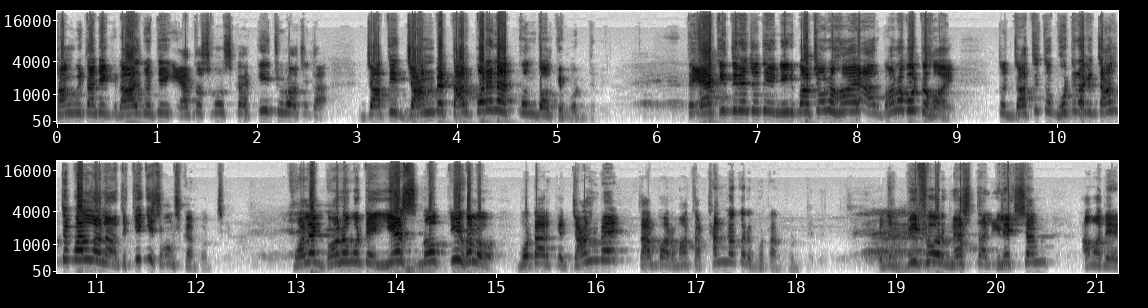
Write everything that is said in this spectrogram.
সাংবিধানিক, রাজনৈতিক, এত সংস্কার, কি চুরাচিটা জাতি জানবে তারপরে না কোন দলকে ভোট দেবে। তো একই দিনে যদি নির্বাচন হয় আর গণভোট হয়, তো জাতি তো ভোটের আগে জানতে পারল না যে কি কি সংস্কার হচ্ছে। ফলে গণভোটে ইয়েস নো কি হলো? ভোটারকে জানবে, তারপর মাথা ঠান্ডা করে ভোটার ভোট দেবে। এদের বিফোর ন্যাশনাল ইলেকশন আমাদের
